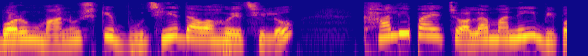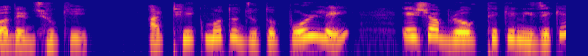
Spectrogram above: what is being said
বরং মানুষকে বুঝিয়ে দেওয়া হয়েছিল, খালি পায়ে চলা মানেই বিপদের ঝুঁকি, আর ঠিকমতো জুতো পরলেই এসব রোগ থেকে নিজেকে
